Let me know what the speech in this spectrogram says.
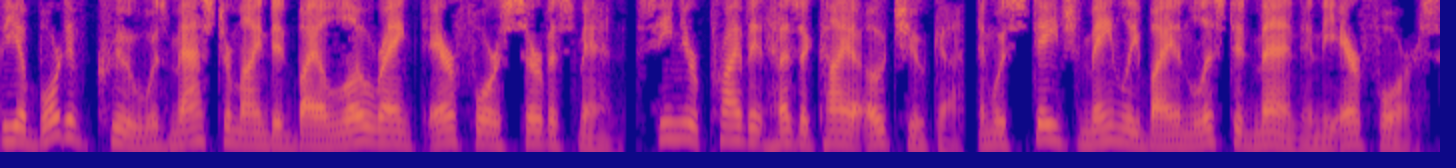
The abortive coup was masterminded by a low-ranked Air Force serviceman, Senior Private Hezekiah Ochuka, and was staged mainly by enlisted men in the Air Force.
